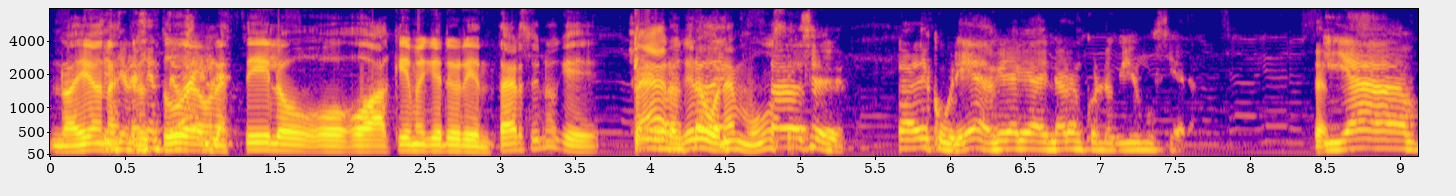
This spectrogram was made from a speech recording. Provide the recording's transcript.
no había una estructura, un estilo o, o a qué me quiero orientar, sino que, claro, quiero poner música. Estaba, descubriendo, quería que bailaran con lo que yo pusiera. Claro. Y ya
